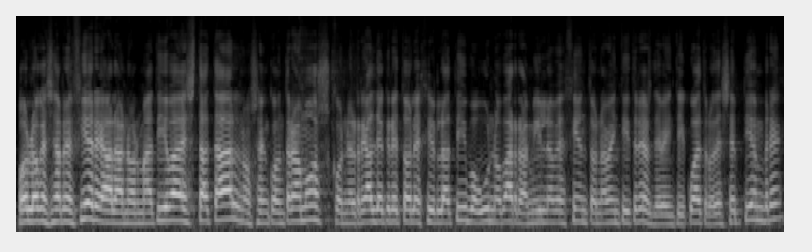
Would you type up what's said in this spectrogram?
Por lo que se refiere a la normativa estatal, nos encontramos con el Real Decreto Legislativo 1 1993 de 24 de septiembre,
